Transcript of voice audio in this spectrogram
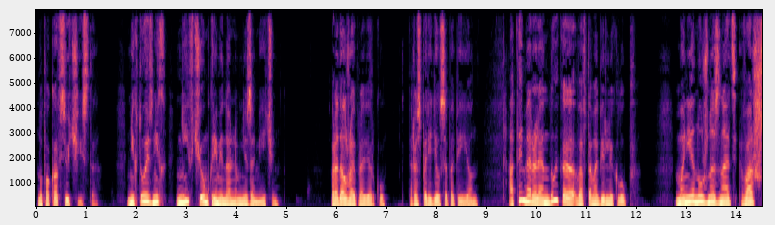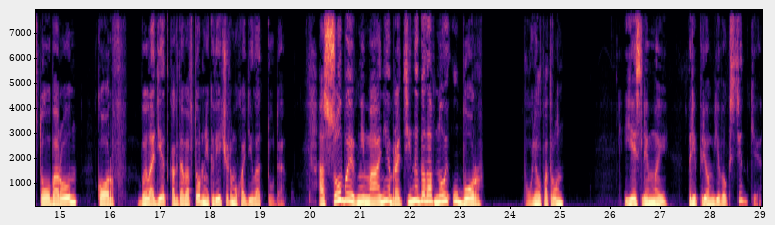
но пока все чисто. Никто из них ни в чем криминальном не замечен. Продолжай проверку, — распорядился Папион. А ты, Мерлен, дуй-ка в автомобильный клуб. Мне нужно знать, во что барон Корф был одет, когда во вторник вечером уходил оттуда. Особое внимание обрати на головной убор. Понял, патрон. Если мы припрем его к стенке,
